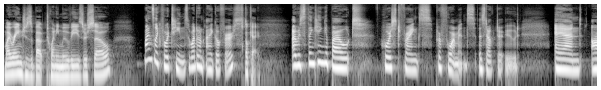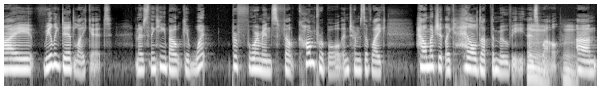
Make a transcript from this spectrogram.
my range is about 20 movies or so. Mine's like 14, so why don't I go first? Okay. I was thinking about Horst Frank's performance as Dr. Ood, and I really did like it. And I was thinking about, okay, what performance felt comparable in terms of like how much it like held up the movie as well. Um,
